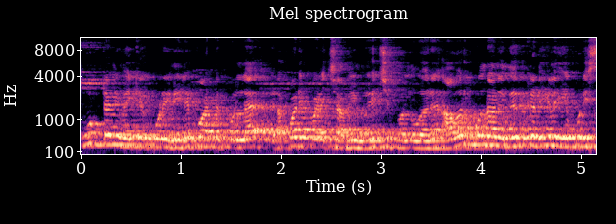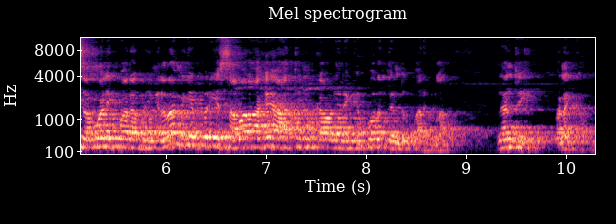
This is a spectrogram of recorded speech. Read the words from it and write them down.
கூட்டணி வைக்கக்கூடிய நிலைப்பாட்டுக்குள்ள எடப்பாடி பழனிசாமி முயற்சி பண்ணுவார் அவருக்கு உண்டான நெருக்கடிகளை எப்படி சமாளிப்பார் அப்படிங்கிறதா மிகப்பெரிய சவாலாக அதிமுகவில் இருக்க பொறுத்து என்று பார்க்கலாம். நன்றி வணக்கம்.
